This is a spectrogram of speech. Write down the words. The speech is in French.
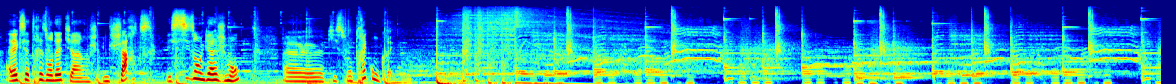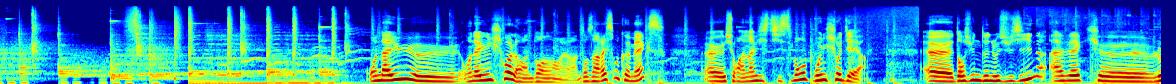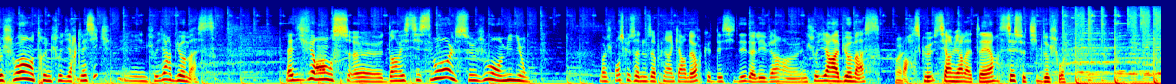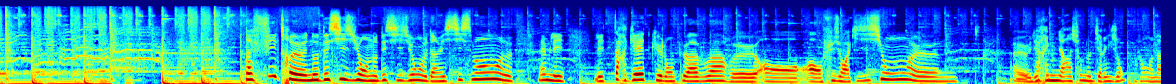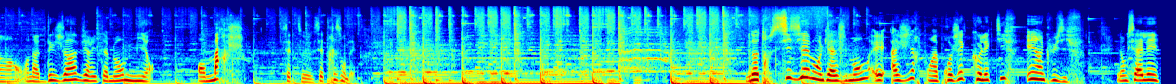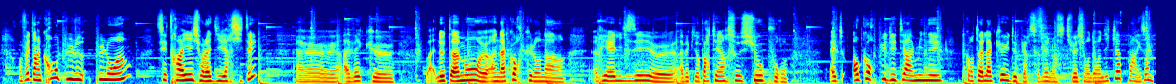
Avec cette raison d'être, il y a un- une charte et six engagements euh, qui sont très concrets. On a eu, euh, on a eu le choix là, dans, dans un récent COMEX euh, sur un investissement pour une chaudière dans une de nos usines avec le choix entre une chaudière classique et une chaudière biomasse. La différence euh, d'investissement, elle se joue en millions. Moi, je pense que ça nous a pris un quart d'heure que de décider d'aller vers euh, une chaudière à biomasse Ouais. parce que servir la terre, c'est ce type de choix. Ça filtre euh, nos décisions, nos décisions d'investissement, euh, même les, les targets que l'on peut avoir euh, en, en fusion-acquisition, euh, les rémunérations de nos dirigeants. Enfin, on, a, on a déjà véritablement mis en, en marche cette, euh, cette raison d'être. Notre sixième engagement est agir pour un projet collectif et inclusif. Et donc c'est aller en fait un cran plus, plus loin, c'est travailler sur la diversité, euh, avec euh, bah, notamment un accord que l'on a réalisé avec nos partenaires sociaux pour être encore plus déterminés quant à l'accueil de personnel en situation de handicap, par exemple.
